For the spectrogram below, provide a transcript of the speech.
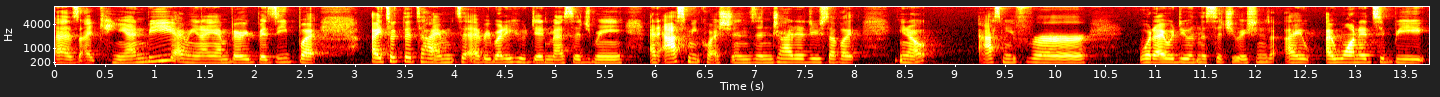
as I can be. I mean, I am very busy, but I took the time to everybody who did message me and ask me questions and try to do stuff like, you know, ask me for what I would do in this situation. I I wanted to be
